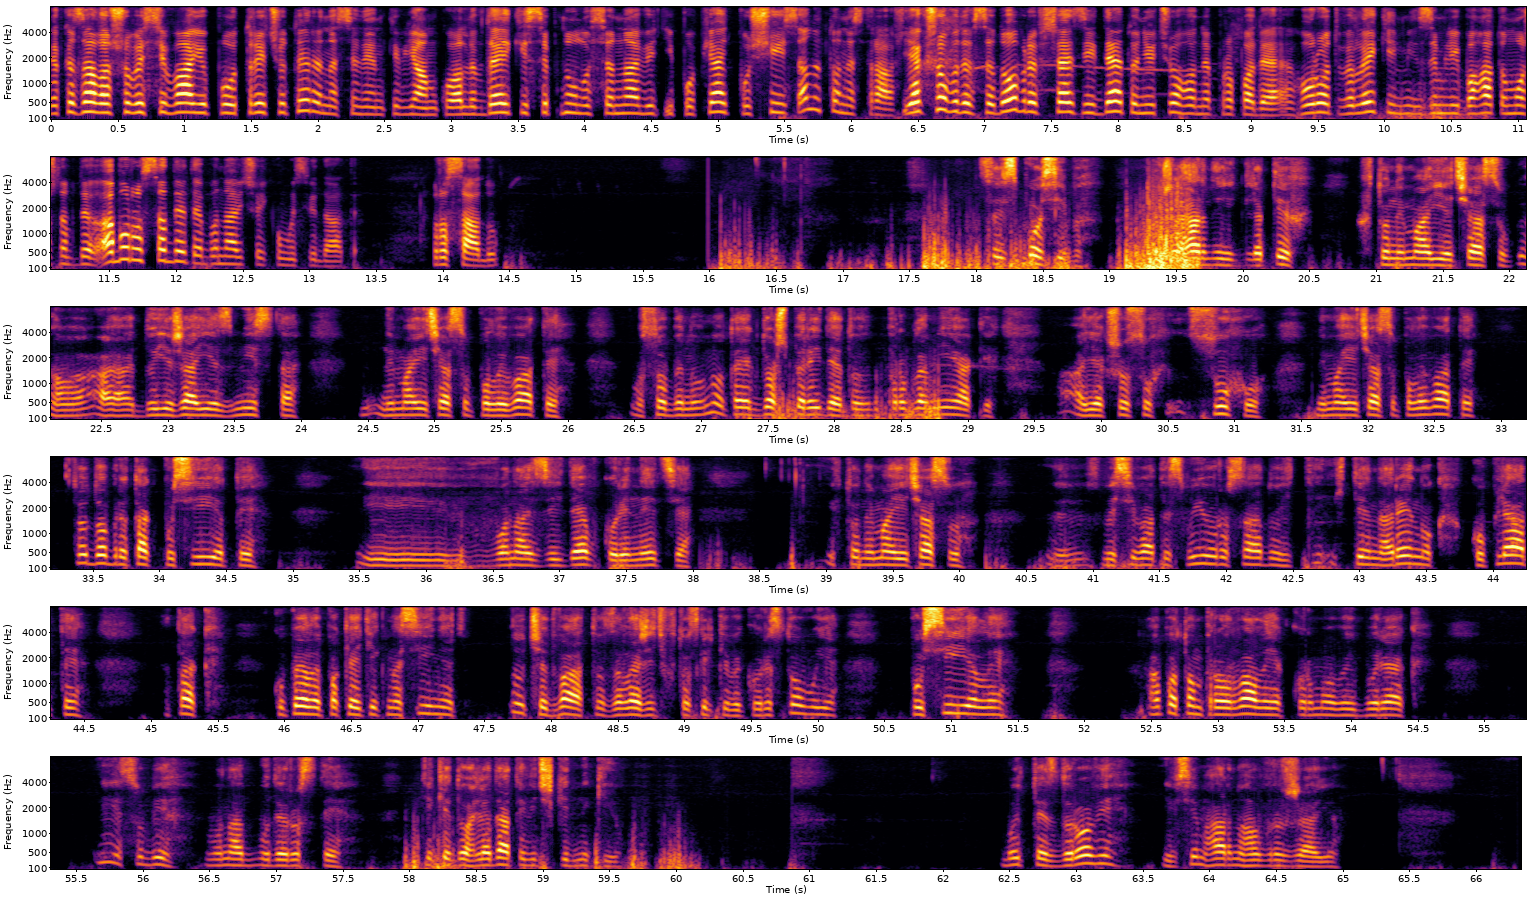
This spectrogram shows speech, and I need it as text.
Я казала, що висіваю по 3-4 насінинки в ямку, але в деякі сипнулося навіть і по 5, по 6, але то не страшно. Якщо буде все добре, все зійде, то нічого не пропаде. Город великий, землі багато можна буде або розсадити, або навіть ще й комусь віддати. Розсаду. Цей спосіб дуже гарний для тих, хто не має часу, а, доїжджає з міста, не має часу поливати. Особливо, ну, так як дощ перейде, то проблем ніяких. А якщо сухо, немає часу поливати, то добре так посіяти, і вона зійде, вкоріниться. І хто не має часу е, висівати свою розсаду, йти, на ринок, купляти. Так, купили пакетик насіння, ну чи два, то залежить хто скільки використовує, посіяли, а потім прорвали як кормовий буряк, і собі вона буде рости. Тільки доглядати від шкідників. Будьте здорові і всім гарного врожаю!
